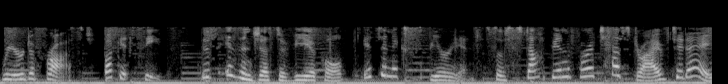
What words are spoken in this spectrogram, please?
rear defrost, bucket seats. This isn't just a vehicle, it's an experience. So stop in for a test drive today.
